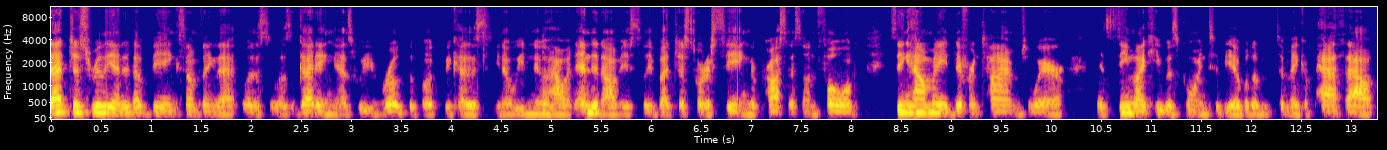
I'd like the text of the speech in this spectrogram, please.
that just really ended up being something that was was gutting as we wrote the book because you know we knew how it ended obviously but just sort of seeing the process unfold seeing how many different times where it seemed like he was going to be able to, to make a path out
